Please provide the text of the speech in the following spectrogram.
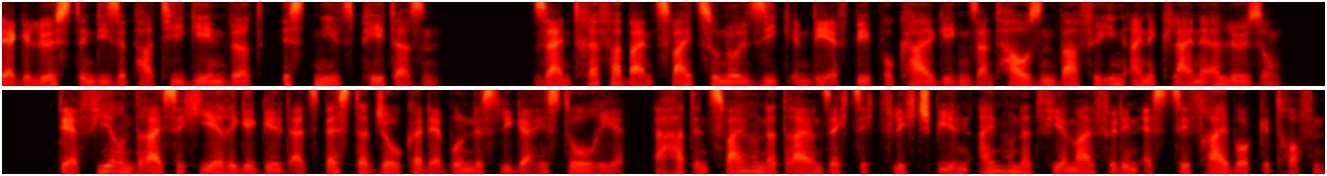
der gelöst in diese Partie gehen wird, ist Nils Petersen. Sein Treffer beim 2-0-Sieg im DFB-Pokal gegen Sandhausen war für ihn eine kleine Erlösung. Der 34-Jährige gilt als bester Joker der Bundesliga-Historie. Er hat in 263 Pflichtspielen 104 Mal für den SC Freiburg getroffen.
